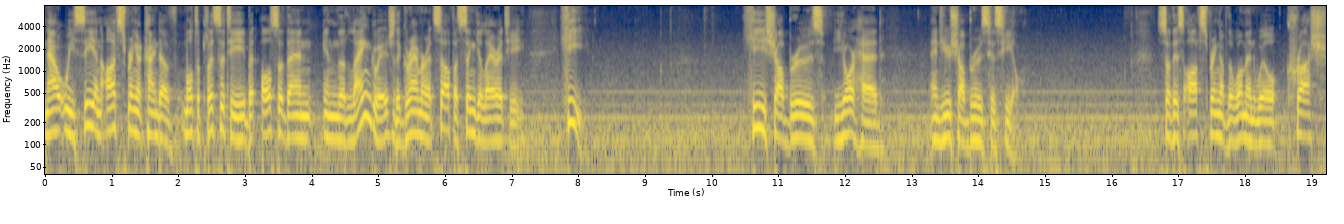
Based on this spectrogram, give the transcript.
Now we see an offspring a kind of multiplicity, but also then in the language, the grammar itself, a singularity. He. He shall bruise your head and you shall bruise his heel. So, this offspring of the woman will crush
